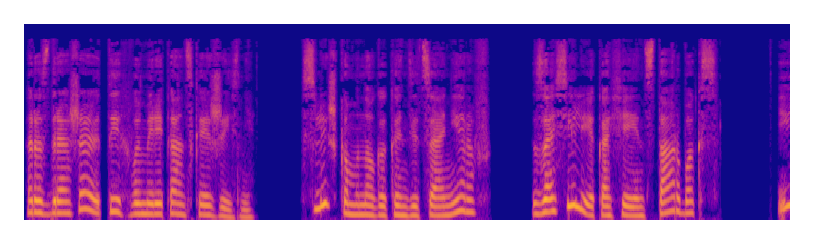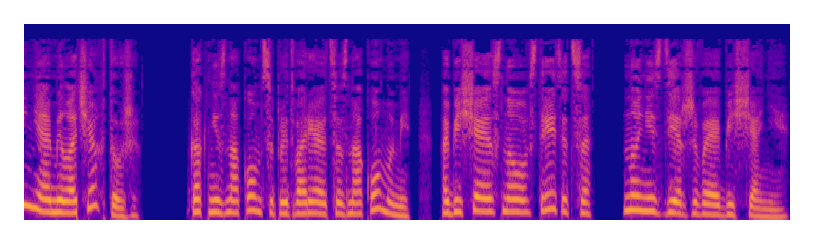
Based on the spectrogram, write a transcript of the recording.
раздражают их в американской жизни. Слишком много кондиционеров, засилье кофеин Starbucks. И не о мелочах тоже как незнакомцы притворяются знакомыми, обещая снова встретиться, но не сдерживая обещания.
